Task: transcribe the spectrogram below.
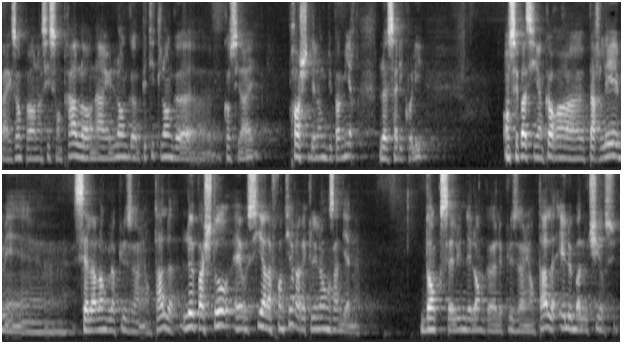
Par exemple, en Asie centrale, on a une petite langue euh, considérée proche des langues du Pamir, le salikoli. On ne sait pas s'il est encore euh, parlé, mais c'est la langue la plus orientale. Le pashto est aussi à la frontière avec les langues indiennes. Donc c'est l'une des langues les plus orientales, et le balochi au sud.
